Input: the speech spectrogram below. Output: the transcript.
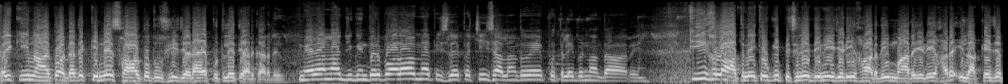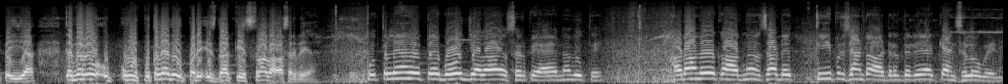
ਭਾਈ ਕੀ ਨਾਂ ਹੈ ਤੁਹਾਡਾ ਤੇ ਕਿੰਨੇ ਸਾਲ ਤੋਂ ਤੁਸੀਂ ਜਿਹੜਾ ਹੈ ਪੁਤਲੇ ਤਿਆਰ ਕਰ ਰਹੇ ਹੋ? ਮੇਰਾ ਨਾਮ ਜੋਗਿੰਦਰਪਾਲ ਆ ਮੈਂ ਪਿਛਲੇ 25 ਸਾਲਾਂ ਤੋਂ ਇਹ ਪੁਤਲੇ ਬਣਾਉਂਦਾ ਆ ਰਿਹਾ। ਕੀ ਹਾਲਾਤ ਨੇ? ਕਿਉਂਕਿ ਪਿਛਲੇ ਦਿਨੀ ਜਿਹੜੀ ਹੜ੍ਹ ਦੀ ਮਾਰ ਜਿਹੜੀ ਹਰ ਇਲਾਕੇ 'ਚ ਪਈ ਆ ਤੇ ਇਹਨਾਂ ਦੇ ਉਪ- ਹੁਣ ਪੁਤਲਿਆਂ ਦੇ ਉੱਪਰ ਇਸ ਦਾ ਕਿਸ ਤਰ੍ਹਾਂ ਦਾ ਅਸਰ ਪਿਆ? ਪੁਤਲਿਆਂ ਦੇ ਉੱਤੇ ਬਹੁਤ ਜ਼ਿਆਦਾ ਅਸਰ ਪਿਆ ਹੈ ਇਹਨਾਂ ਦੇ ਉੱਤੇ। ਹੜ੍ਹਾਂ ਦੇ ਕਾਰਨ ਸਾਡੇ 30% ਆਰਡਰ ਜਿਹੜੇ ਆ ਕੈਨਸਲ ਹੋ ਗਏ ਨੇ।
